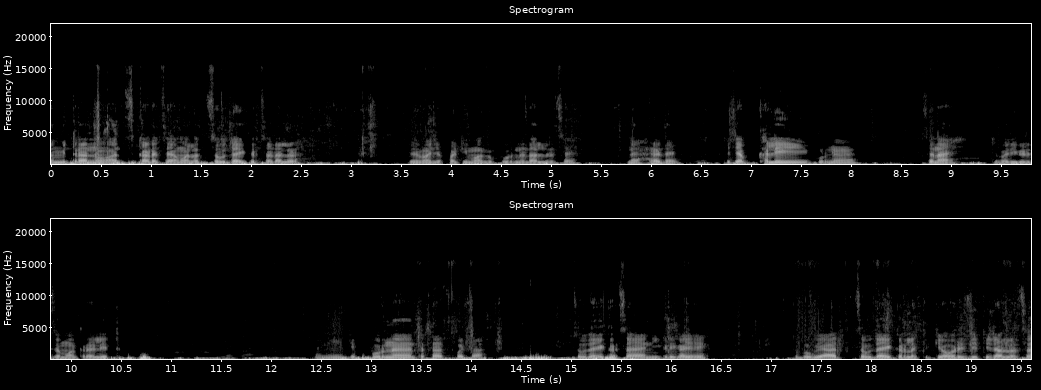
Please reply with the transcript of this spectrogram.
तर मित्रांनो आज काढायचं आहे आम्हाला चौदा एकरचा डॉलर. ते माझ्या पाठीमागं पूर्ण डॉलरचं आहे. नाही हळद आहे. त्याच्याखाली पूर्ण चणा आहे. ते माझ्याकडे जमा करायलेत. आणि ते पूर्ण तसाच पसा चौदा एकरचा आहे आणि इकडे काय आहे. तर बघूया आज चौदा एकरला किती ऑवरेज येते डॉलरचा.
